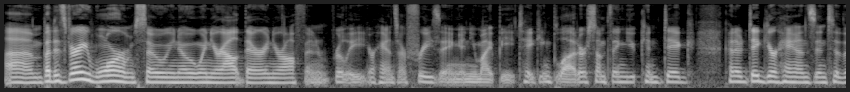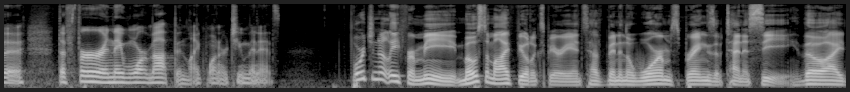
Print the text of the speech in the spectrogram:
Um, but it's very warm. So, you know, when you're out there and you're often really, your hands are freezing and you might be taking blood or something, you can dig, kind of dig your hands into the, the fur and they warm up in like one or two minutes. Fortunately for me, most of my field experience have been in the warm springs of Tennessee, though I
